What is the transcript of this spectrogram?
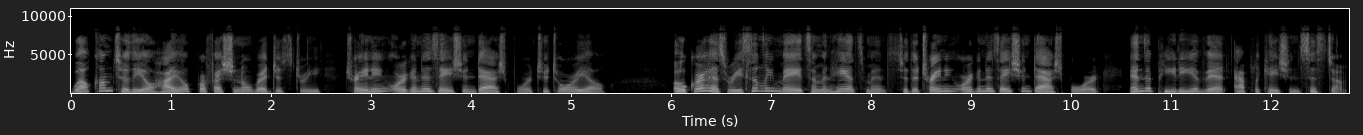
Welcome to the Ohio Professional Registry Training Organization Dashboard tutorial. OCCRRA has recently made some enhancements to the Training Organization Dashboard and the PD Event application system.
